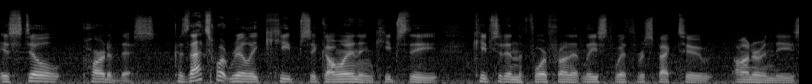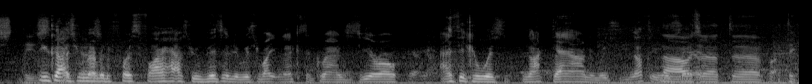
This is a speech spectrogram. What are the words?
is still part of this because that's what really keeps it going and keeps the keeps it in the forefront, at least with respect to honoring these these. You guys these remember the first firehouse we visited? Was right next to Ground Zero. I think it was knocked down. It was nothing. No, it was was at uh, I think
